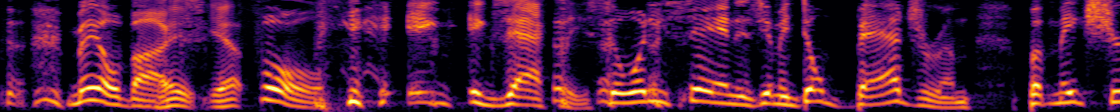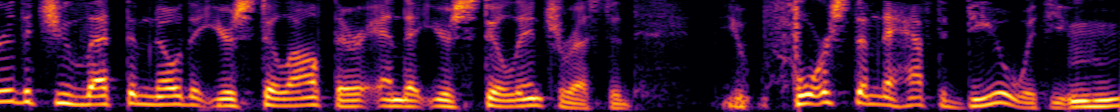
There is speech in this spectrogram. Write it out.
Mailbox Right, yep. full. Exactly. So what he's saying is, I mean, don't badger them, but make sure that you let them know that you're still out there and that you're still interested. You force them to have to deal with you. Mm-hmm.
